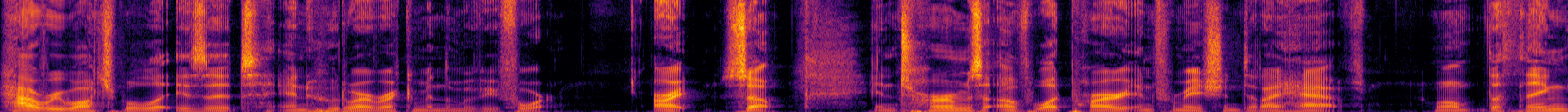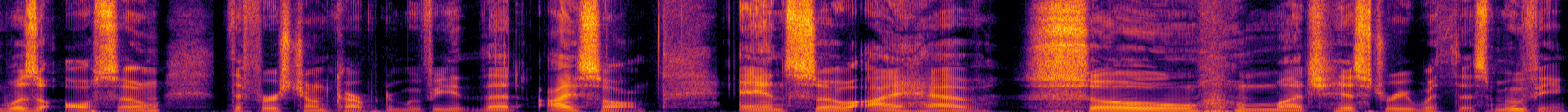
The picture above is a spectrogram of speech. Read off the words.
how rewatchable is it, and who do I recommend the movie for. All right, so in terms of what prior information did I have? Well, The Thing was also the first John Carpenter movie that I saw. And so I have so much history with this movie.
